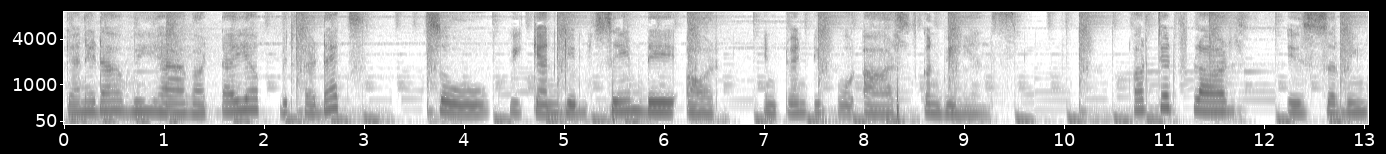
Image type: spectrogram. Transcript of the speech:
Canada. We have a tie-up with FedEx so we can give same day or in 24 hours convenience. Orchard Flowers is serving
